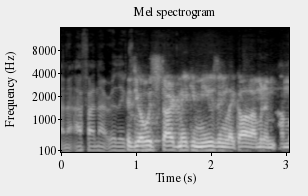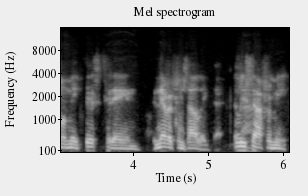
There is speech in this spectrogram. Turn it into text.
and I find that really Because cool. you always start making music like, oh, I'm gonna I'm gonna make this today, and it never comes out like that. At least Nah. not for me.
